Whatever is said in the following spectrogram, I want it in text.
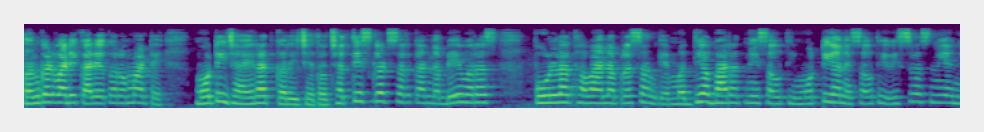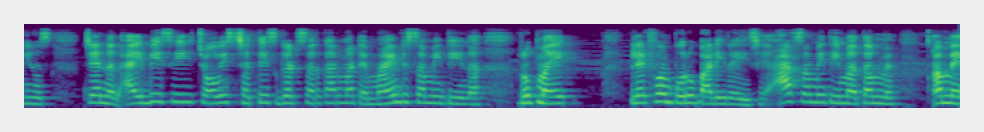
આંગણવાડી કાર્યકરો માટે મોટી જાહેરાત કરી છે. તો છત્તીસગઢ સરકારના બે વર્ષ પૂર્ણ થવાના પ્રસંગે મધ્ય ભારતની સૌથી મોટી અને સૌથી વિશ્વસનીય ન્યૂઝ ચેનલ આઈબીસી ચોવીસ છત્તીસગઢ સરકાર માટે માઇન્ડ સમિતિના રૂપમાં એક પ્લેટફોર્મ પૂરું પાડી રહી છે. આ સમિતિમાં તમે, અમે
